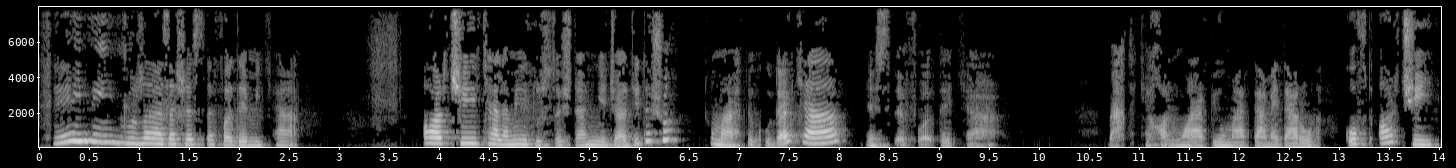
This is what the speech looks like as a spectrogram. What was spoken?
خیلی این روزا ازش استفاده می‌کرد. آرچی کلمه دوست داشتنی جدیدش رو تو مهد کودکم استفاده کرد. وقتی که خانم مربی اومد دم در و گفت آرچی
